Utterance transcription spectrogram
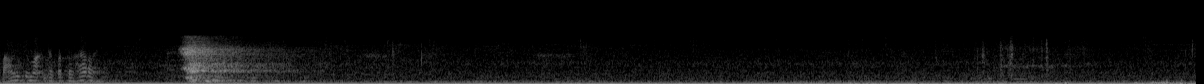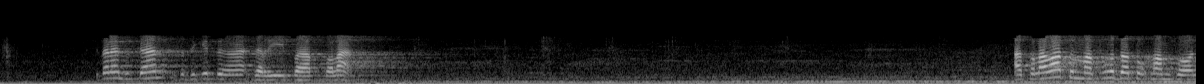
Paling cuma dapat tohara. Kita lanjutkan sedikit dari bab sholat. As-salawatul mafrudatu khamsun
